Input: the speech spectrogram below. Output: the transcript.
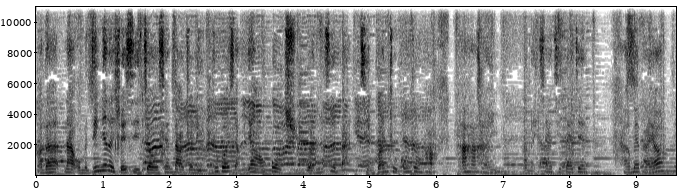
好的，那我们今天的学习就先到这里。如果想要获取文字版，请关注公众号“哈哈韩语”。我们下期再见，다음에봐요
